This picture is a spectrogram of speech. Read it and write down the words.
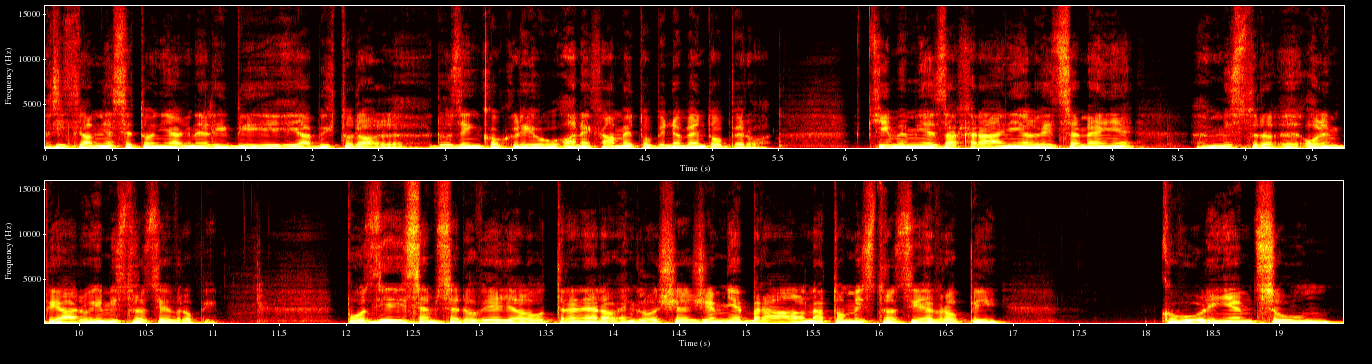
říká, mně se to nějak nelíbí, já bych to dal do zinkoklihu a necháme to, by nebudem to operovat. Tím mě zachránil víceméně mistr, olympiádu i mistrovství Evropy. Později jsem se dověděl od trenéra Vengloše, že mě bral na to mistrovství Evropy kvůli Němcům,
